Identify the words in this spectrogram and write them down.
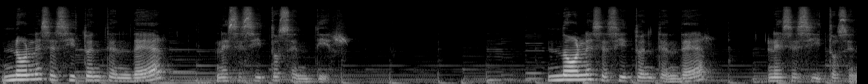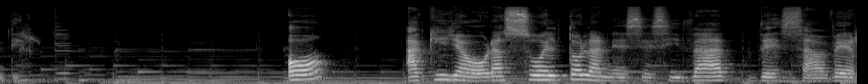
no necesito entender, necesito sentir. No necesito entender, necesito sentir. O aquí y ahora suelto la necesidad de saber.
